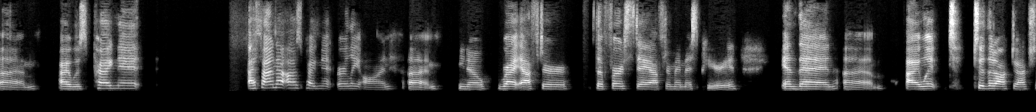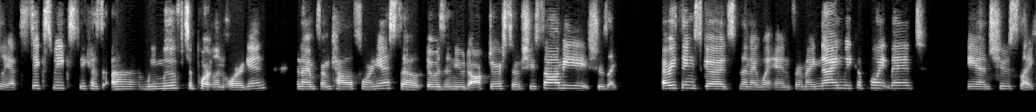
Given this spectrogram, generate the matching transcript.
Um, I was pregnant. I found out I was pregnant early on, um, you know, right after the first day after my missed period. And then um, I went to the doctor actually at six weeks because um, we moved to Portland, Oregon, and I'm from California. So it was a new doctor. So she saw me. She was like, everything's good. So then I went in for my nine week appointment. And she was like,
